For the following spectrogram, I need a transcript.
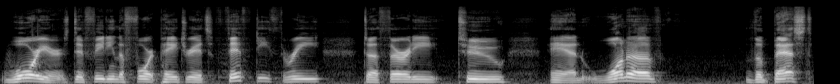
Warriors defeating the Fort Patriots 53 to 32 and one of the best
